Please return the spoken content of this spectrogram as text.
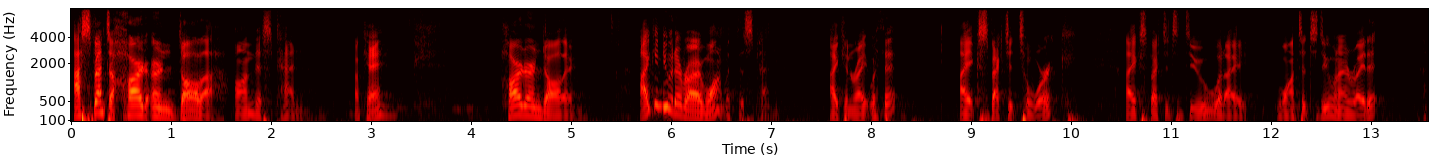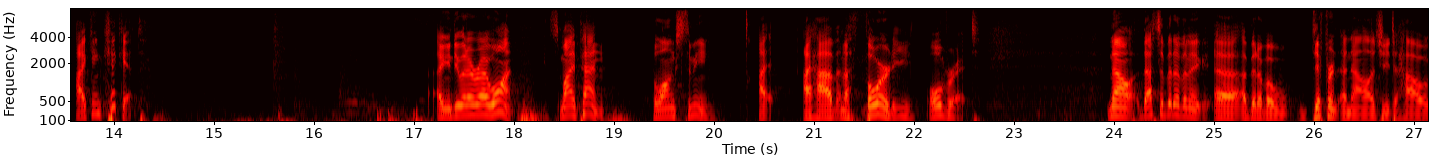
I spent a hard earned dollar on this pen, okay? Hard earned dollar. I can do whatever I want with this pen. I can write with it. I expect it to work. I expect it to do what I want it to do when I write it. I can kick it. I can do whatever I want. It's my pen, belongs to me. I, I have an authority over it. Now, that's a bit of an, uh, a bit of a different analogy to how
